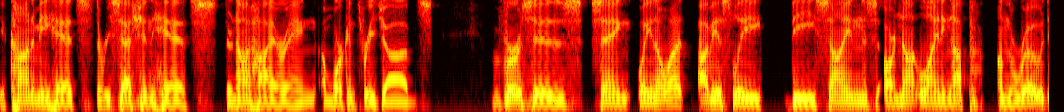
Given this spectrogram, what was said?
the economy hits, the recession hits, they're not hiring, I'm working three jobs, versus saying, well, you know what? Obviously, the signs are not lining up on the road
